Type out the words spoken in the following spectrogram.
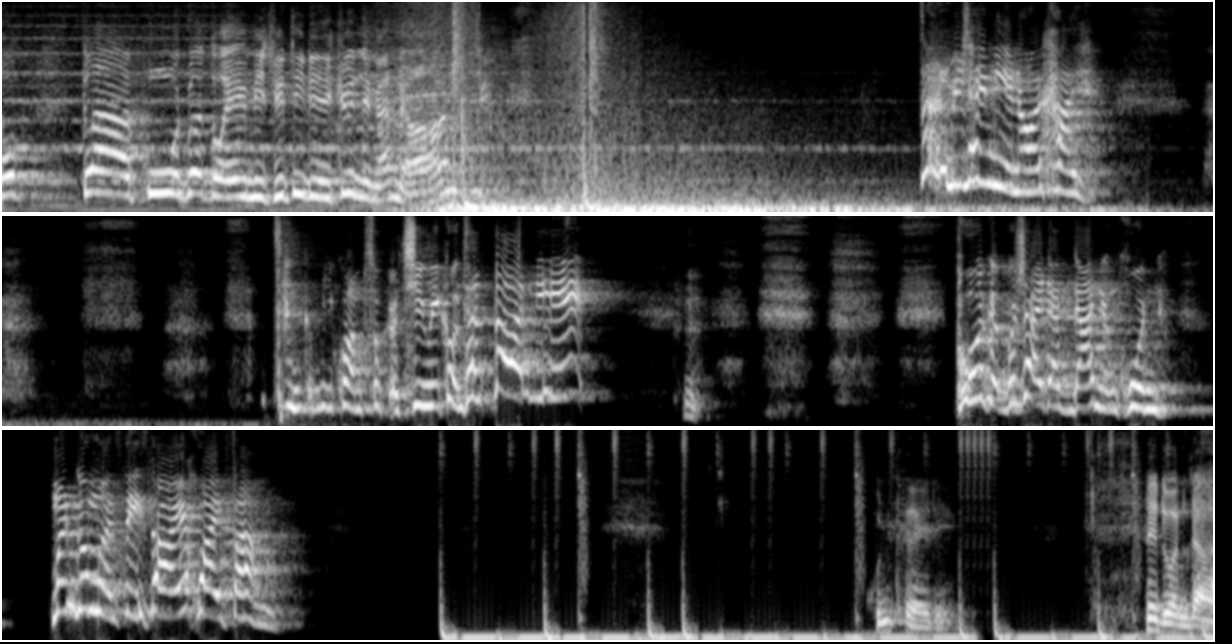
งก กล้าพูดว่าตัวเองมีชีวิตที่ดีขึ้นอย่างนั้นเหรอฉันไม่ใช่เมียน้อยใคร ฉันก็มีความสุขกับชีวิตของฉันตอนนี้ พูดกับผู้ชายดักดานอย่างคุณ มันก็เหมือนสีซอยให้ควายฟัง คุ้นเคยดิ ได้โดนด่า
